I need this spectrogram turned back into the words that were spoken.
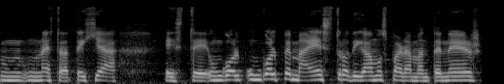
una estrategia este, un, un golpe maestro, digamos, para mantener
